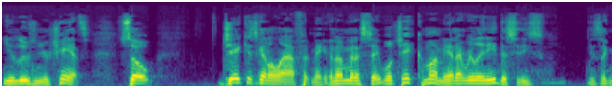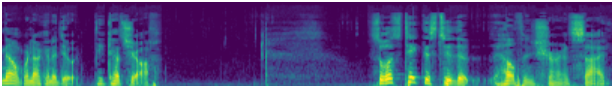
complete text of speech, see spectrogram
you're losing your chance. So Jake is going to laugh at me, and I'm going to say, "Well, Jake, come on, man, I really need this." And he's he's like, "No, we're not going to do it." He cuts you off. So let's take this to the health insurance side.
